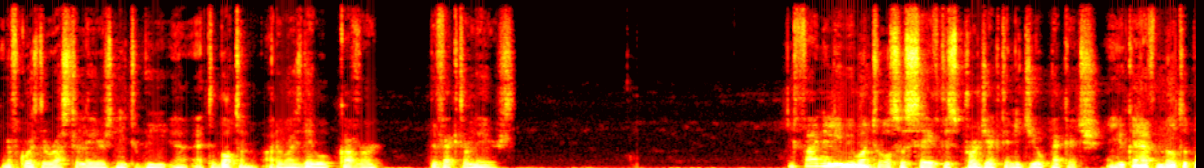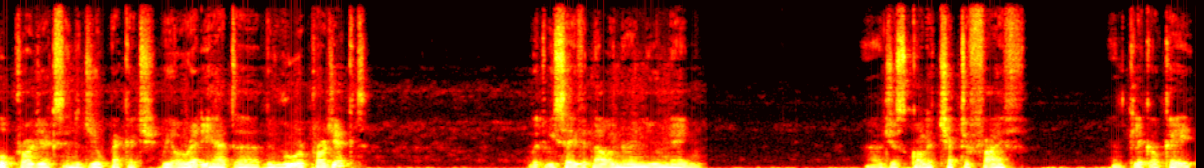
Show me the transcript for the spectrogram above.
And of course the raster layers need to be uh, at the bottom, otherwise they will cover the vector layers. And finally, we want to also save this project in the geo package. And you can have multiple projects in the geo package. We already had uh, the Ruhr project, but we save it now under a new name. I'll just call it chapter 5 and click OK.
